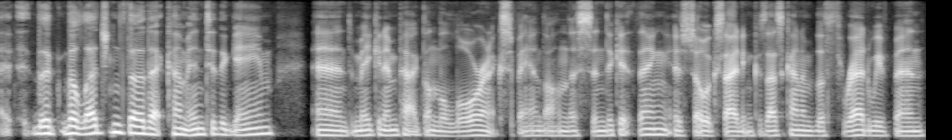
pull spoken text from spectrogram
the the legends though that come into the game and make an impact on the lore and expand on this syndicate thing is so exciting because that's kind of the thread we've been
